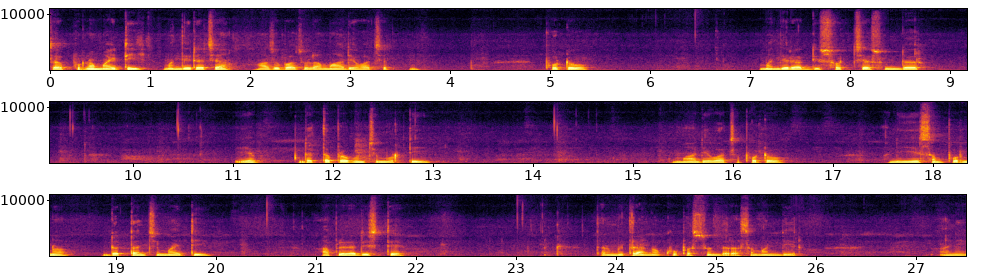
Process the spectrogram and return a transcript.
संपूर्ण माहिती मंदिराच्या आजूबाजूला महादेवाचे फोटो मंदिर अगदी स्वच्छ सुंदर. या दत्तप्रभूंची मूर्ती महादेवाचा फोटो आणि हे संपूर्ण दत्तांची माहिती आपल्याला दिसते. तर मित्रांनो खूपच सुंदर असं मंदिर आणि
